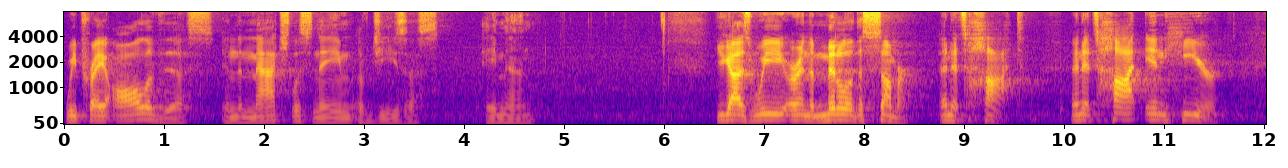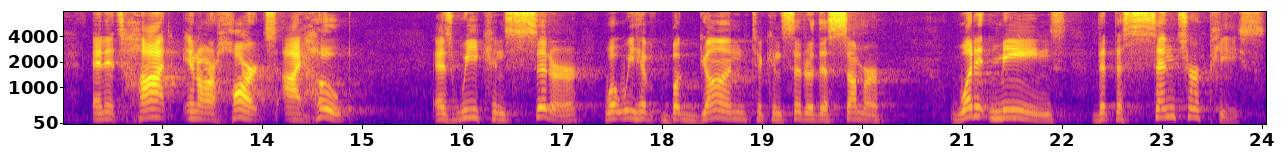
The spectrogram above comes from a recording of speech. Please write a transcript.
We pray all of this in the matchless name of Jesus. Amen. You guys, we are in the middle of the summer and it's hot. And it's hot in here. And it's hot in our hearts, I hope, as we consider what we have begun to consider this summer, what it means that the centerpiece,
